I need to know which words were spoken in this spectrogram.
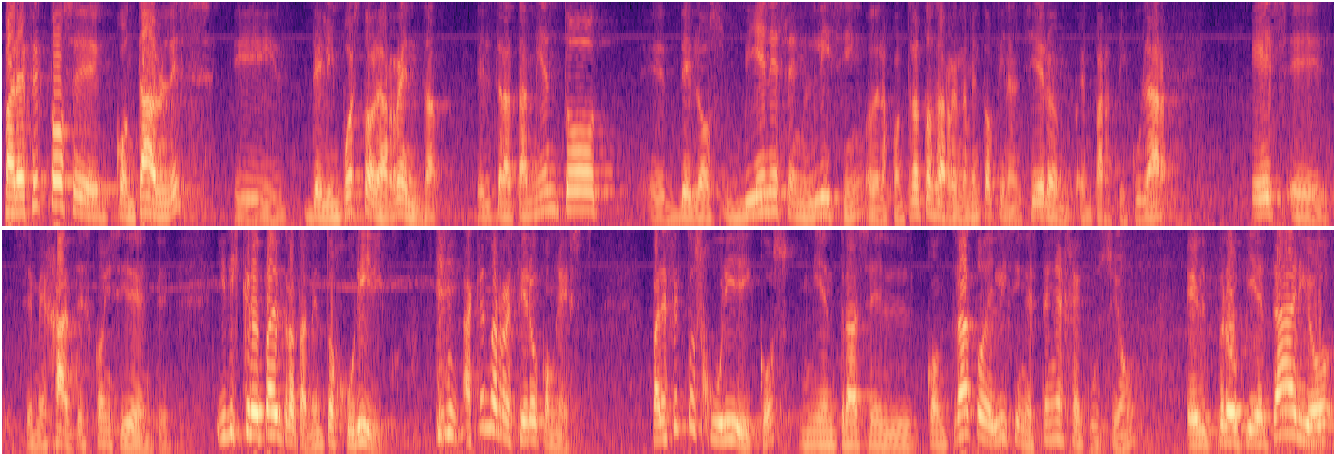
Para efectos eh, contables eh, del impuesto a la renta, el tratamiento eh, de los bienes en leasing o de los contratos de arrendamiento financiero en, particular es eh, semejante, es coincidente y discrepa del tratamiento jurídico. ¿A qué me refiero con esto? Para efectos jurídicos, mientras el contrato de leasing esté en ejecución, el propietario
